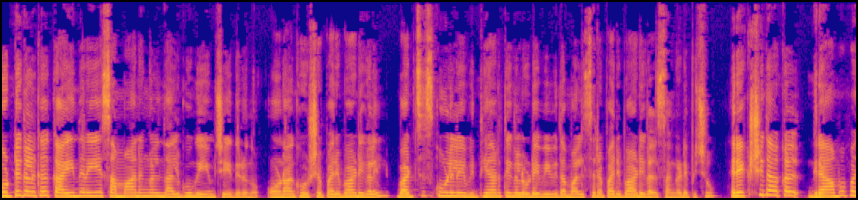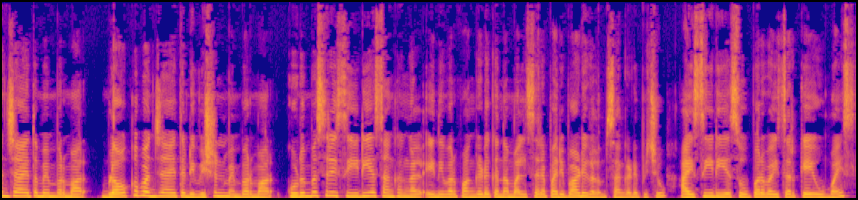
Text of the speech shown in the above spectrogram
കുട്ടികൾക്ക് കൈനിറയെ സമ്മാനങ്ങൾ നൽകുകയും ചെയ്തിരുന്നു. ഓണാഘോഷ പരിപാടികളിൽ ബഡ്സ് സ്കൂളിലെ വിദ്യാർത്ഥികളുടെ വിവിധ മത്സര പരിപാടികൾ സംഘടിപ്പിച്ചു. രക്ഷിതാക്കൾ ഗ്രാമപഞ്ചായത്ത് മെമ്പർമാർ ബ്ലോക്ക് പഞ്ചായത്ത് ഡിവിഷൻ മെമ്പർമാർ കുടുംബശ്രീ സി ഡി എസ് അംഗങ്ങൾ എന്നിവർ പങ്കെടുക്കുന്ന മത്സര പരിപാടികളും സംഘടിപ്പിച്ചു. I C D S supervisor K Umais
